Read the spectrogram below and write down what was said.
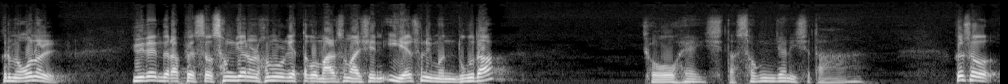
그러면 오늘 유대인들 앞에서 성전을 허물겠다고 말씀하신 이 예수님은 누구다? 교회이시다. 성전이시다. 그래서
